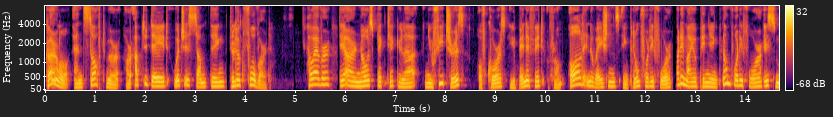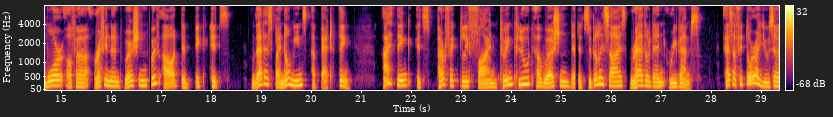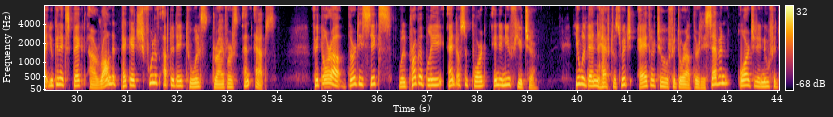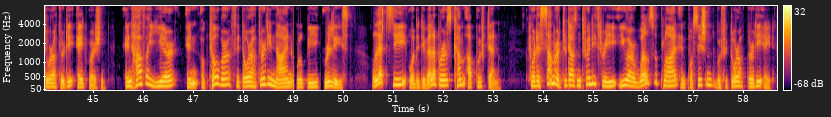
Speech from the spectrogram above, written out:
Kernel and software are up to date, which is something to look forward. However, there are no spectacular new features of course, you benefit from all the innovations in GNOME 44, but in my opinion, GNOME 44 is more of a refined version without the big hits. That is by no means a bad thing. I think it's perfectly fine to include a version that stabilizes rather than revamps. As a Fedora user, you can expect a rounded package full of up-to-date tools, drivers and apps. Fedora 36 will probably end of support in the near future. You will then have to switch either to Fedora 37 or to the new Fedora 38 version. In half a year, in October, Fedora 39 will be released. Let's see what the developers come up with then. For the summer 2023, you are well supplied and positioned with Fedora 38.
